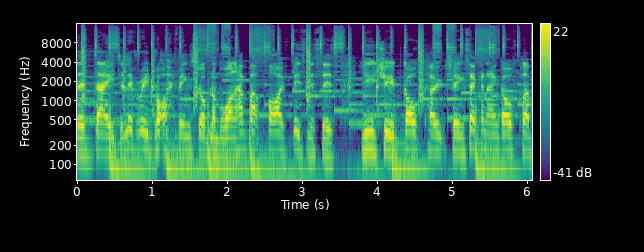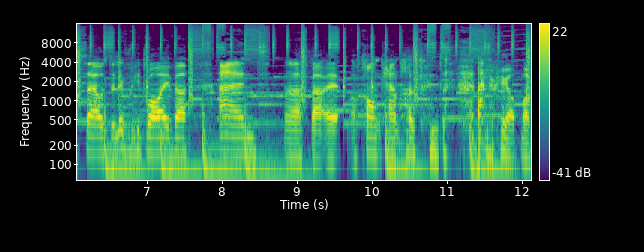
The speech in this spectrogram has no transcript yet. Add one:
the day. Delivery driving's job number one. I have about five businesses. YouTube, golf coaching, second-hand golf club sales, delivery driver, and that's about it. I can't count husband and bring up my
